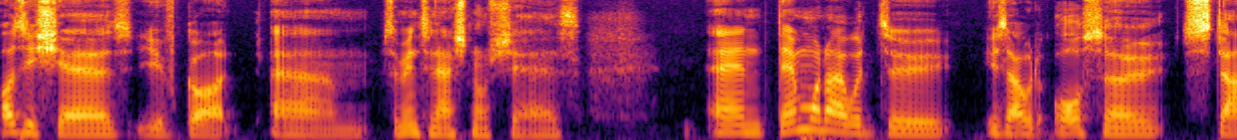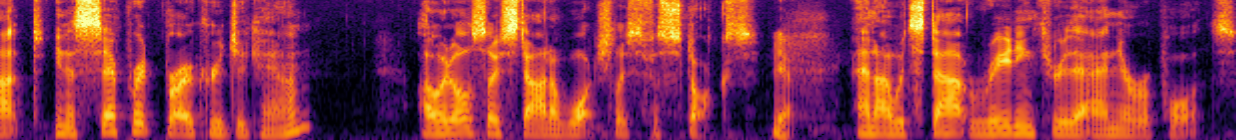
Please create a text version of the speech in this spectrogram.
Aussie shares, you've got um, some international shares, and then what I would do is I would also start in a separate brokerage account. I would also start a watch list for stocks Yeah. and I would start reading through their annual reports.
